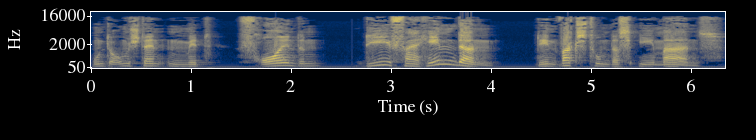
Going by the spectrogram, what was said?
unter Umständen mit Freunden, die verhindern den Wachstum des Imans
